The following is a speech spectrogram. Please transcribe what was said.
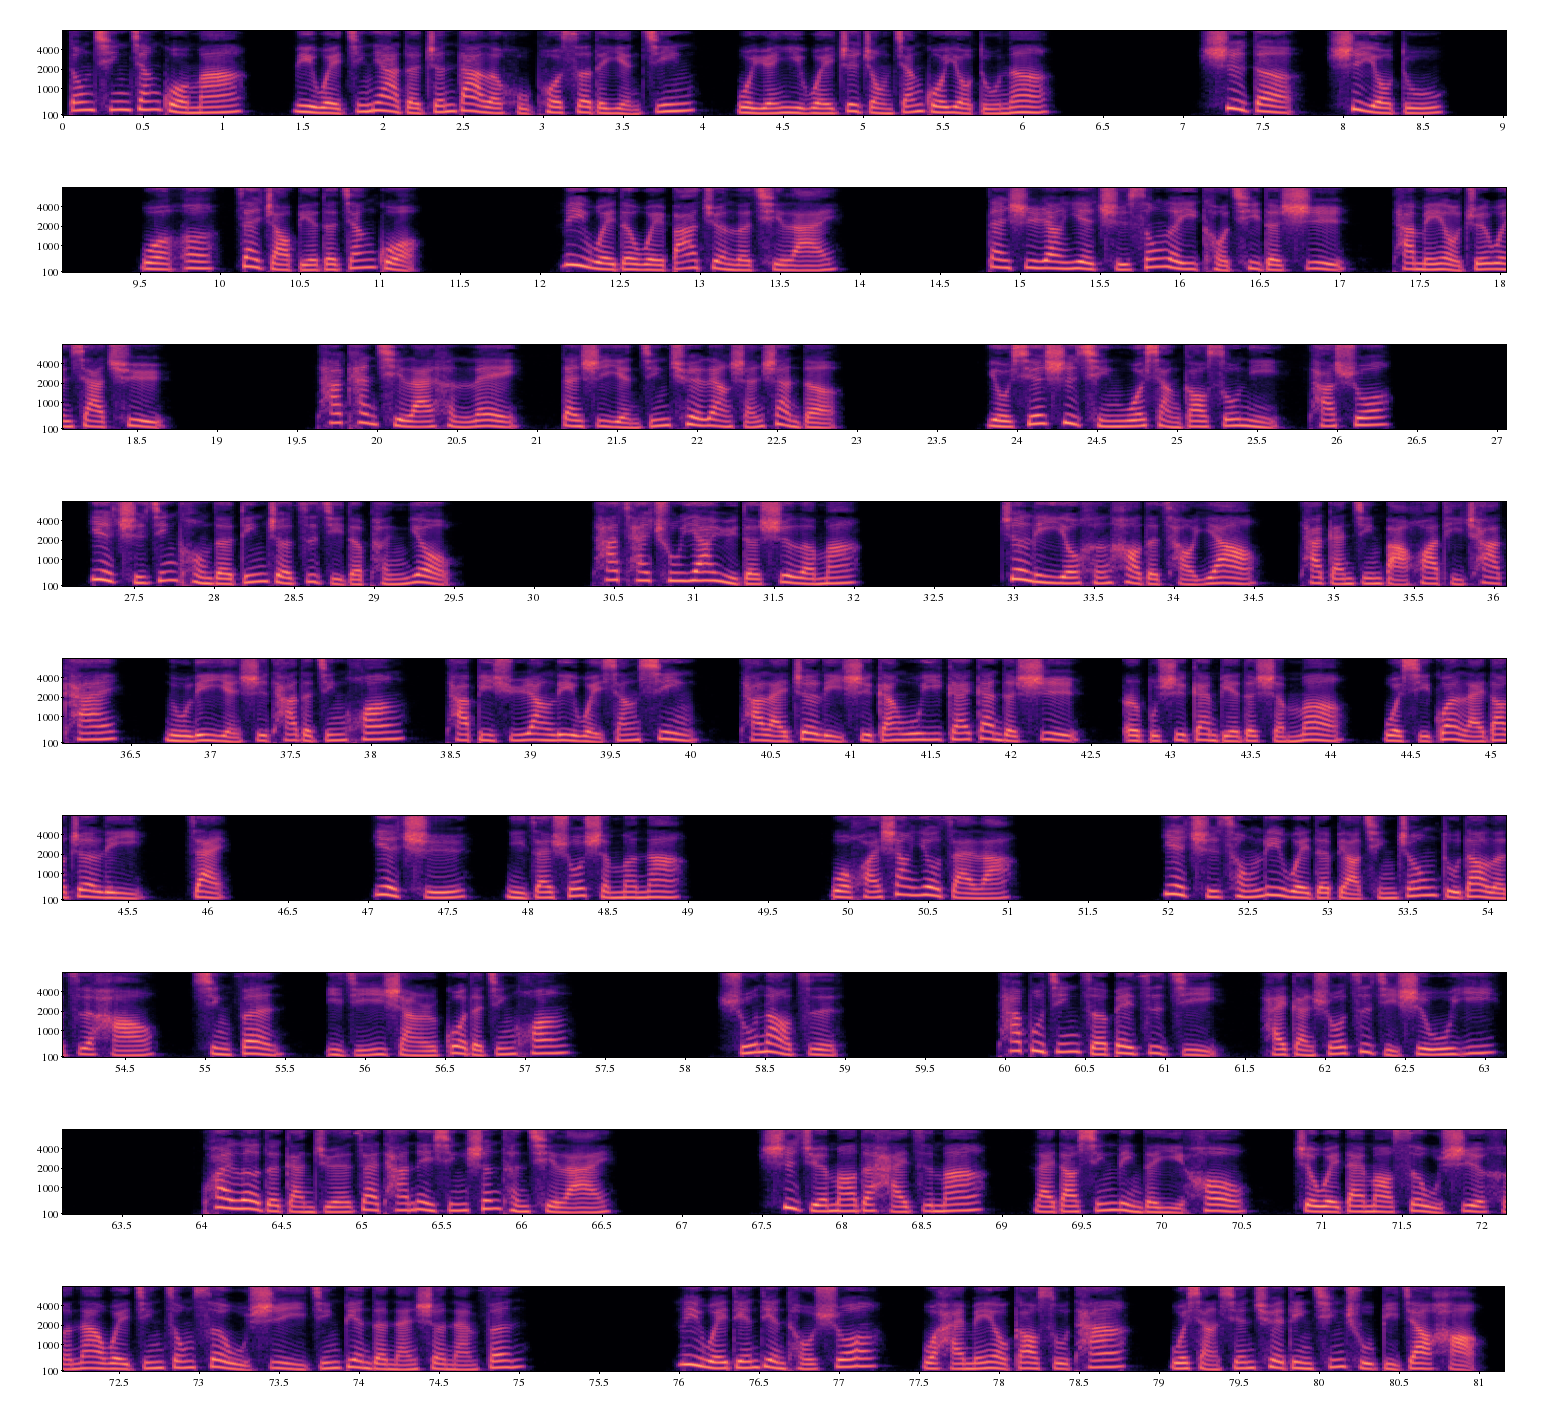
冬青浆果吗？立伟惊讶地睁大了琥珀色的眼睛。我原以为这种浆果有毒呢。是的，是有毒。我呃，在找别的浆果。立伟的尾巴卷了起来，但是让叶池松了一口气的是，他没有追问下去。他看起来很累，但是眼睛却亮闪闪的。有些事情我想告诉你，他说。叶池惊恐的盯着自己的朋友，他猜出鸦羽的事了吗？这里有很好的草药。他赶紧把话题岔开。努力掩饰他的惊慌，他必须让立伟相信，他来这里是干巫医该干的事，而不是干别的什么。我习惯来到这里，在叶池，你在说什么呢？我怀上幼崽啦！叶池从立伟的表情中读到了自豪、兴奋以及一闪而过的惊慌。鼠脑子！他不禁责备自己，还敢说自己是巫医？快乐的感觉在他内心升腾起来。是绝毛的孩子吗？来到新领的以后，这位玳瑁色武士和那位金棕色武士已经变得难舍难分。立维点点头说：“我还没有告诉他，我想先确定清楚比较好。”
